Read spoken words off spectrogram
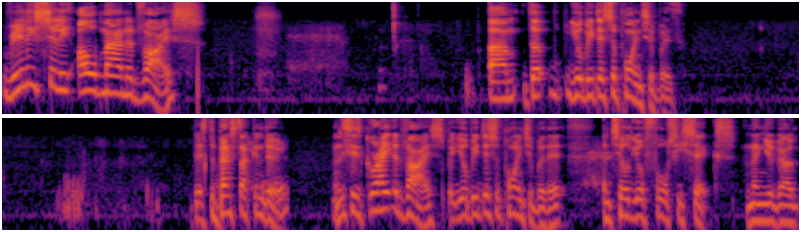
really silly old man advice um, that you'll be disappointed with. It's the best I can do. And this is great advice, but you'll be disappointed with it until you're 46. And then you'll go,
